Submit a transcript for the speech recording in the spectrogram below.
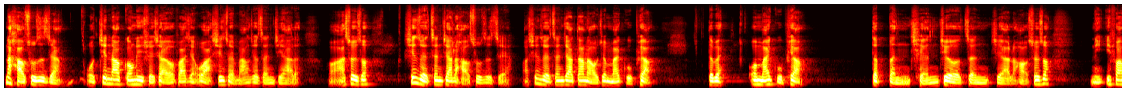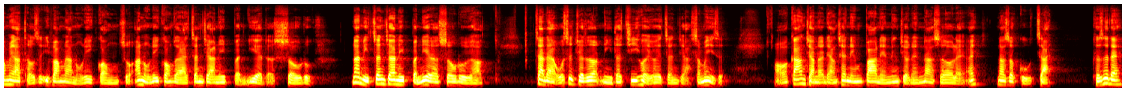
那好处是这样，我进到公立学校以后，发现哇，薪水马上就增加了啊。所以说，薪水增加的好处是这样啊。薪水增加，当然我就买股票，对不对？我买股票的本钱就增加了哈。所以说，你一方面要投资，一方面要努力工作，啊，努力工作来增加你本业的收入。那你增加你本业的收入以后，再来，我是觉得说你的机会会增加，什么意思？哦，我刚刚讲的两千零八年、零九年那时候嘞，哎，那时候股灾，可是呢，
